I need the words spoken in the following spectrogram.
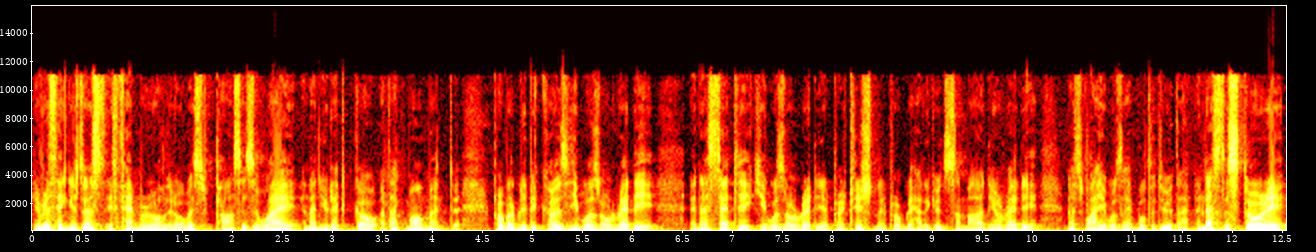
Everything is just ephemeral, it always passes away, and then you let go at that moment. Probably because he was already an ascetic, he was already a practitioner, probably had a good samadhi already. That's why he was able to do that. And that's the story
